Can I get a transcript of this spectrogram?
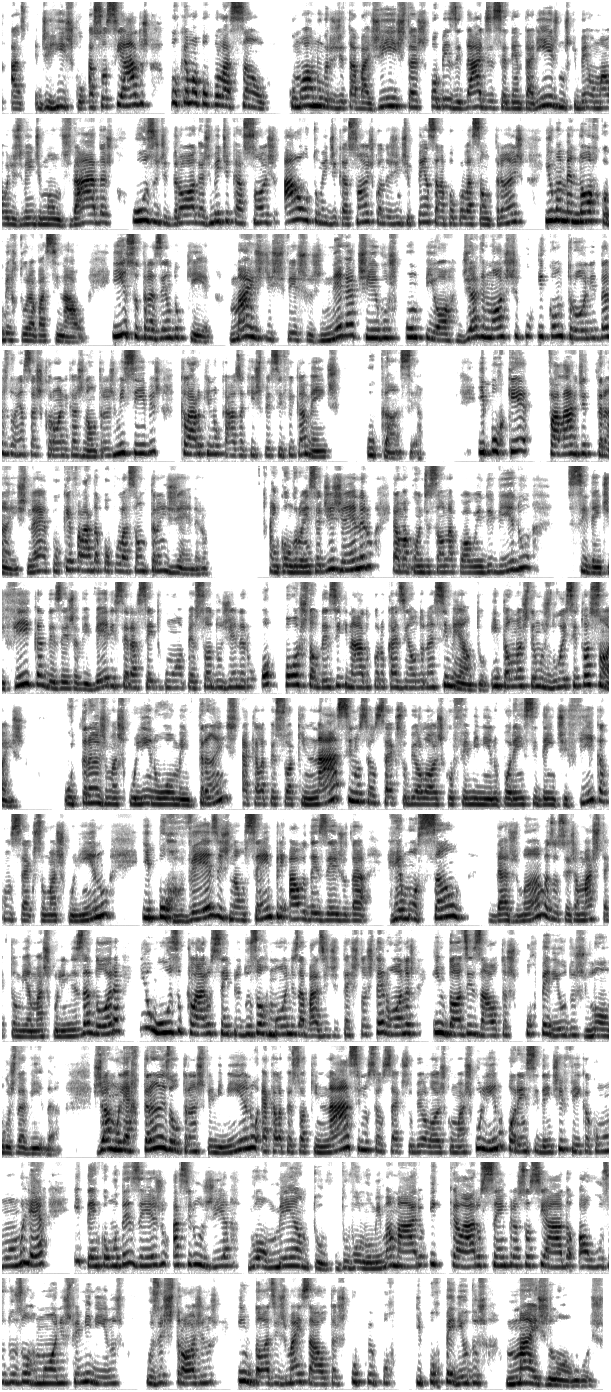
de risco associados, porque é uma população com maior número de tabagistas, obesidades e sedentarismos, que bem ou mal eles vêm de mãos dadas, uso de drogas, medicações, automedicações, quando a gente pensa na população trans, e uma menor cobertura vacinal. Isso trazendo o quê? Mais desfechos negativos, um pior diagnóstico e controle das doenças crônicas não transmissíveis, claro que no caso aqui especificamente, o câncer. E por que falar de trans, né? Por que falar da população transgênero? A incongruência de gênero é uma condição na qual o indivíduo se identifica, deseja viver e ser aceito como uma pessoa do gênero oposto ao designado por ocasião do nascimento. Então, nós temos duas situações. O transmasculino, o homem trans, aquela pessoa que nasce no seu sexo biológico feminino, porém se identifica com o sexo masculino, e por vezes, não sempre, há o desejo da remoção das mamas, ou seja, mastectomia masculinizadora, e o uso, claro, sempre dos hormônios à base de testosterona em doses altas por períodos longos da vida. Já a mulher trans ou transfeminino é aquela pessoa que nasce no seu sexo biológico masculino, porém se identifica como uma mulher e tem como desejo a cirurgia do aumento do volume mamário e, claro, sempre associado ao uso dos hormônios femininos, os estrógenos, em doses mais altas por, e por períodos mais longos.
